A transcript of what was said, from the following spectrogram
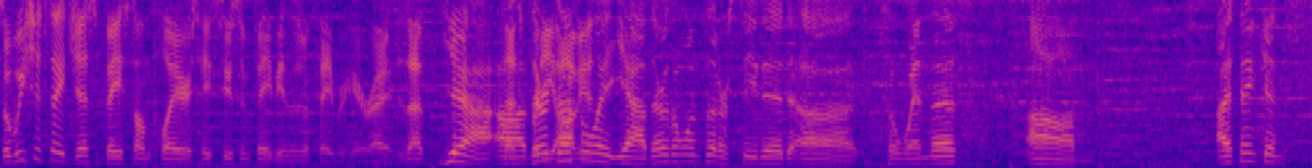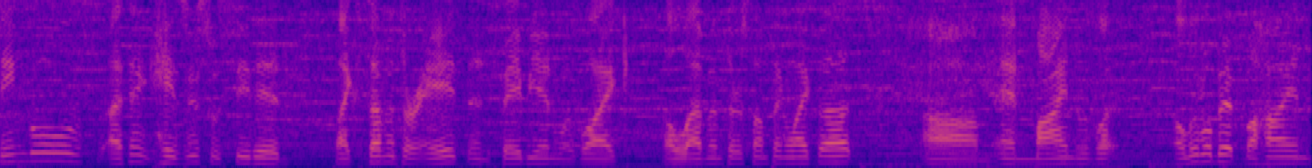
So we should say just based on players, Jesus and Fabian is a favorite here, right? Is that Yeah, uh, That's they're pretty obvious. definitely yeah they're the ones that are seeded uh, to win this. Um, I think in singles, I think Jesus was seeded like seventh or eighth, and Fabian was like eleventh or something like that. Um, and Mind was like a little bit behind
